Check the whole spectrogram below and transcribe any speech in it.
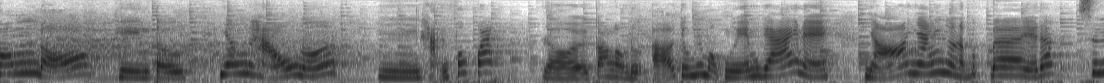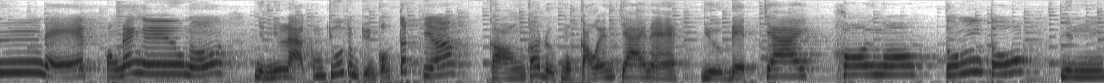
phong độ hiền từ nhân hậu nữa. Uhm, hạnh phúc quá. Rồi con còn được ở chung với một người em gái nè nhỏ nhắn như là búp bê vậy đó xinh đẹp còn đáng yêu nữa. Nhìn như là công chúa trong truyện cổ tích vậy á. Còn có được một cậu em trai nè vừa đẹp trai khôi ngô tuấn tú nhìn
